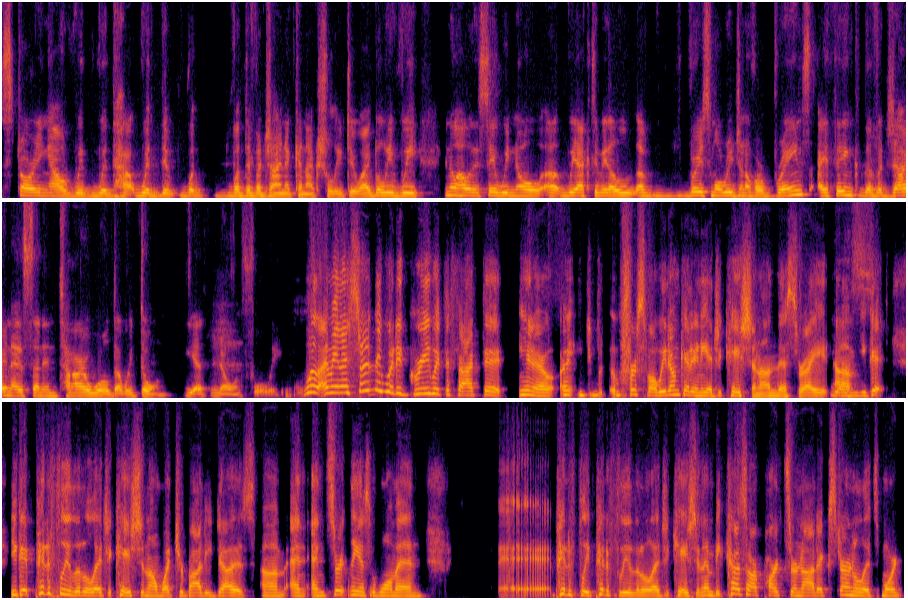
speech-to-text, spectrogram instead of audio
starting out with with how with the what what the vagina can actually do. I believe we you know how they say we know uh, we activate a, a, very small region of our brains? I think the vagina is an entire world that we don't yet know fully. Well i mean i certainly would agree with the fact that you know first of all we don't get any education on this right? Um, yes. um, you get you get pitifully little education on what your body does. Um, and and certainly as a woman pitifully, pitifully little education. And because our parts are not external, it's more,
